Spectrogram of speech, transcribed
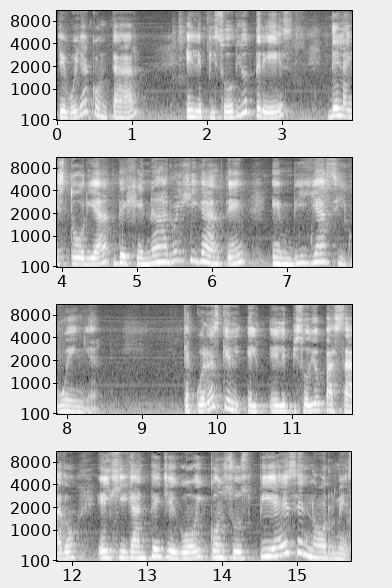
te voy a contar el episodio 3 de la historia de Genaro el gigante en Villa Cigüeña. ¿Te acuerdas que el, el, episodio pasado el gigante llegó y con sus pies enormes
